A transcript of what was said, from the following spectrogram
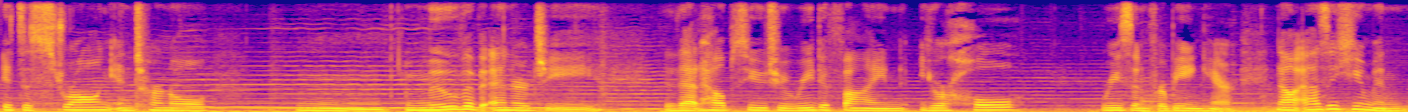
it's a strong internal mm, move of energy that helps you to redefine your whole reason for being here. Now, as a human,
